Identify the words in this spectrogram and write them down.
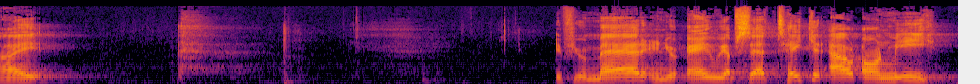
I if you're mad and you're angry, upset, take it out on me.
